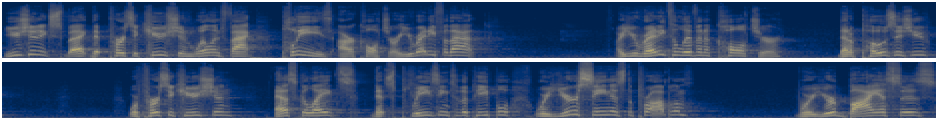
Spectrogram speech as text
You should expect that persecution will, in fact, please our culture. Are you ready for that? Are you ready to live in a culture that opposes you? Where persecution escalates that's pleasing to the people, where you're seen as the problem, where your biases,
